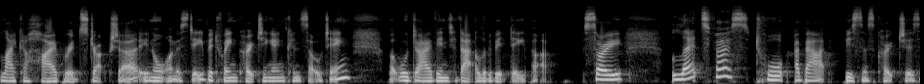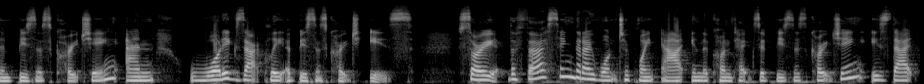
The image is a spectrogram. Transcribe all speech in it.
like a hybrid structure, in all honesty, between coaching and consulting. But we'll dive into that a little bit deeper. So, let's first talk about business coaches and business coaching and what exactly a business coach is. So, the first thing that I want to point out in the context of business coaching is that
